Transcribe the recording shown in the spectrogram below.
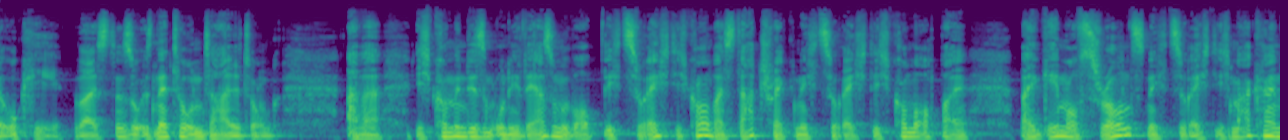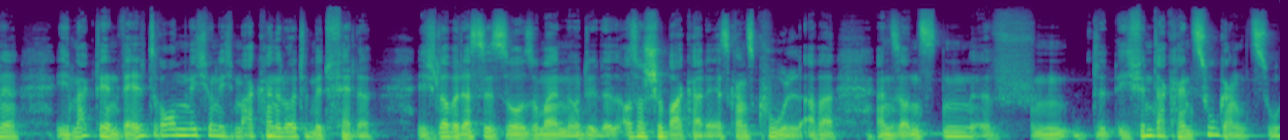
okay, weißt du? So ist nette Unterhaltung. Aber ich komme in diesem Universum überhaupt nicht zurecht. Ich komme bei Star Trek nicht zurecht. Ich komme auch bei, bei Game of Thrones nicht zurecht. Ich mag keine, ich mag den Weltraum nicht und ich mag keine Leute mit Felle. Ich glaube, das ist so, so mein, äh, außer Chewbacca, der ist ganz cool. Aber ansonsten, äh, ich finde da keinen Zugang zu.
